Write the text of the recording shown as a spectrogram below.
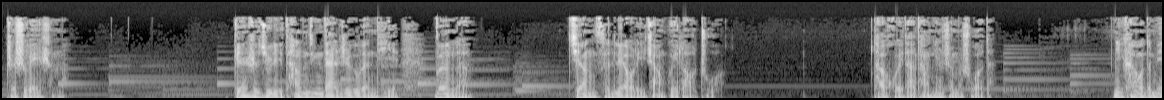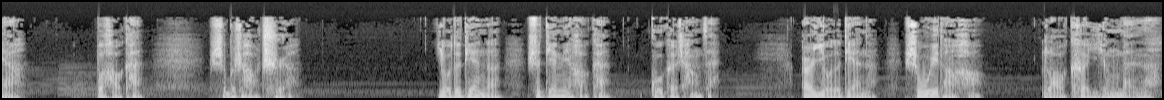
这是为什么？电视剧里，唐晶带着这个问题问了酱子料理掌柜老卓。他回答唐晶这么说的：“你看我的面啊，不好看，是不是好吃啊？有的店呢是店面好看，顾客常在；而有的店呢是味道好，老客盈门啊。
